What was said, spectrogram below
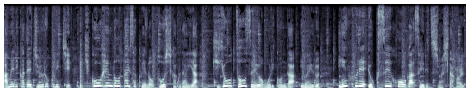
アメリカで16日気候変動対策への投資拡大や企業増税を盛り込んだいわゆるインフレ抑制法が成立しましたはい。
